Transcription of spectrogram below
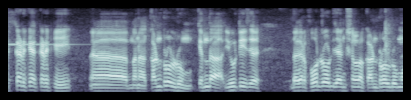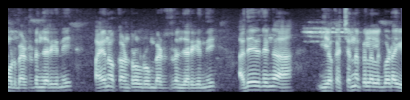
ఎక్కడికెక్కడికి మన కంట్రోల్ రూమ్ కింద యూటీ దగ్గర ఫోర్ రోడ్ జంక్షన్లో కంట్రోల్ రూమ్ ఒకటి పెట్టడం జరిగింది. పైన ఒక కంట్రోల్ రూమ్ పెట్టడం జరిగింది. అదేవిధంగా ఈ యొక్క చిన్నపిల్లలకు కూడా ఈ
